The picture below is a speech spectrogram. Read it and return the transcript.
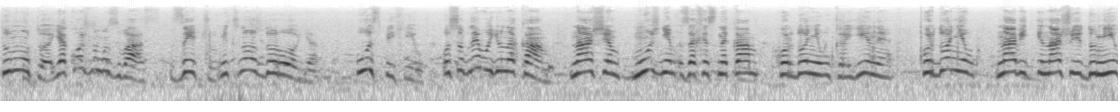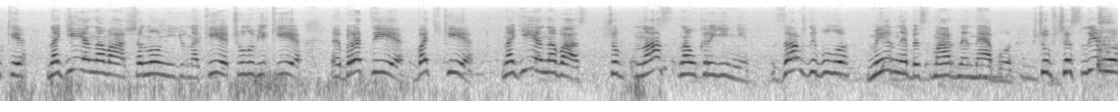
Тому то я кожному з вас зичу міцного здоров'я, успіхів, особливо юнакам, нашим мужнім захисникам кордонів України, кордонів навіть і нашої домівки. Надія на вас, шановні юнаки, чоловіки, е, брати, батьки. Надія на вас, щоб в нас на Україні завжди було мирне, безхмарне небо, щоб щасливо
